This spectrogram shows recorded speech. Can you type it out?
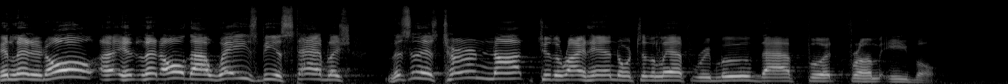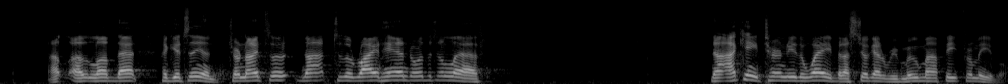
and let it all uh, and let all thy ways be established. Listen to this turn not to the right hand or to the left, remove thy foot from evil. I, I love that. I get to the end. Turn not to, not to the right hand or to the left. Now, I can't turn either way, but I still got to remove my feet from evil.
